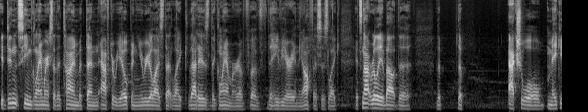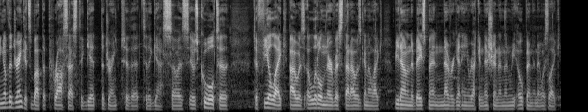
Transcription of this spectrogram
it didn't seem glamorous at the time but then after we open you realize that like that is the glamour of, of the aviary in the office is like it's not really about the the the actual making of the drink. It's about the process to get the drink to the to the guests. So it was cool to to feel like I was a little nervous that I was gonna like be down in the basement and never get any recognition. And then we opened and it was like,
